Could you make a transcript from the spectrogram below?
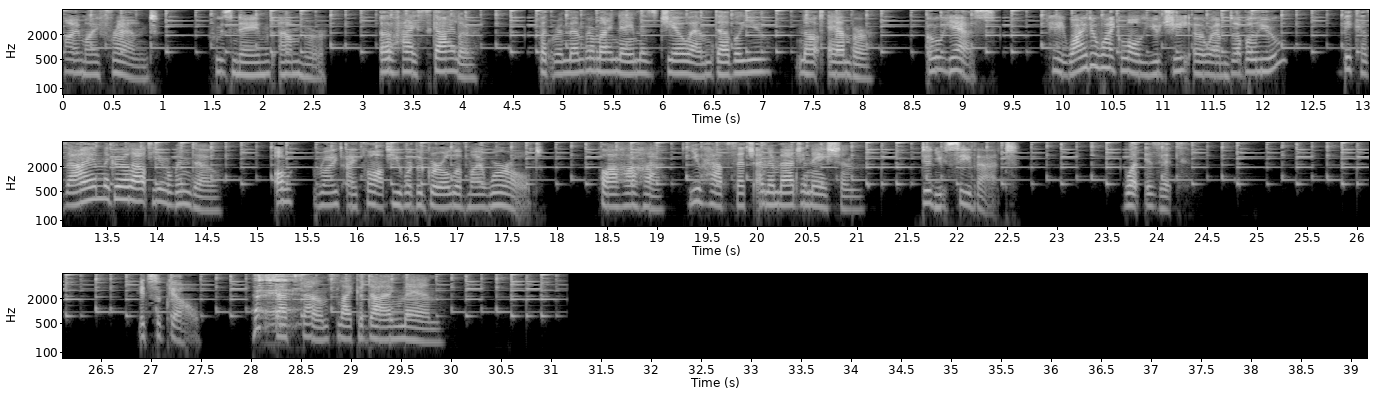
Hi, my friend. Who's named Amber? Oh hi Skyler. But remember my name is G-O-M-W, not Amber. Oh, yes. Hey, why do I call you G-O-M-W? Because I am the girl out your window. Oh, right, I thought you were the girl of my world. Wahaha, you have such an imagination. Did you see that? What is it? It's a cow. That sounds like a dying man.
